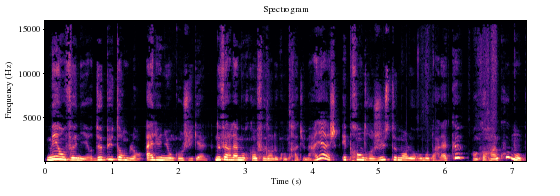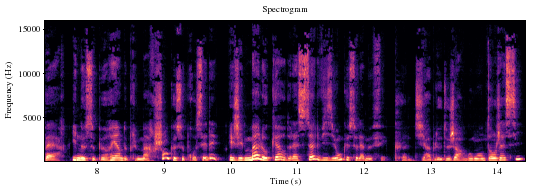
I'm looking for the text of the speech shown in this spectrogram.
Mais en venir de but en blanc à l'union conjugale, ne faire l'amour qu'en faisant le contrat du mariage, et prendre justement le roman par la queue, encore un coup, mon père. Il ne se peut rien de plus marchand que ce procédé. Et j'ai mal au cœur de la seule vision que cela me fait. Quel diable de jargon entends-je ainsi?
